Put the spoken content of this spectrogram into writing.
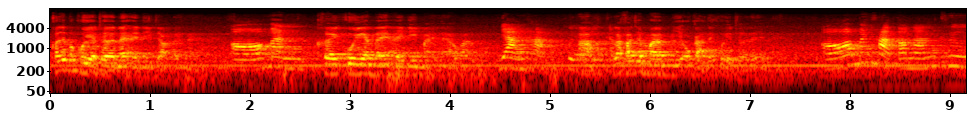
เขาจะมาคุยกับเธอในไอดีเก่าได้ไงอ๋อมันเคยคุยกันในไอดีใหม่แล้วป่ะยังค่ะคุยกัอะนอีกแล้วเขาจะมามีโอกาสได้คุยกับเธอได้ยังไง อ๋อไม่ค่ะตอนนั้นคือ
